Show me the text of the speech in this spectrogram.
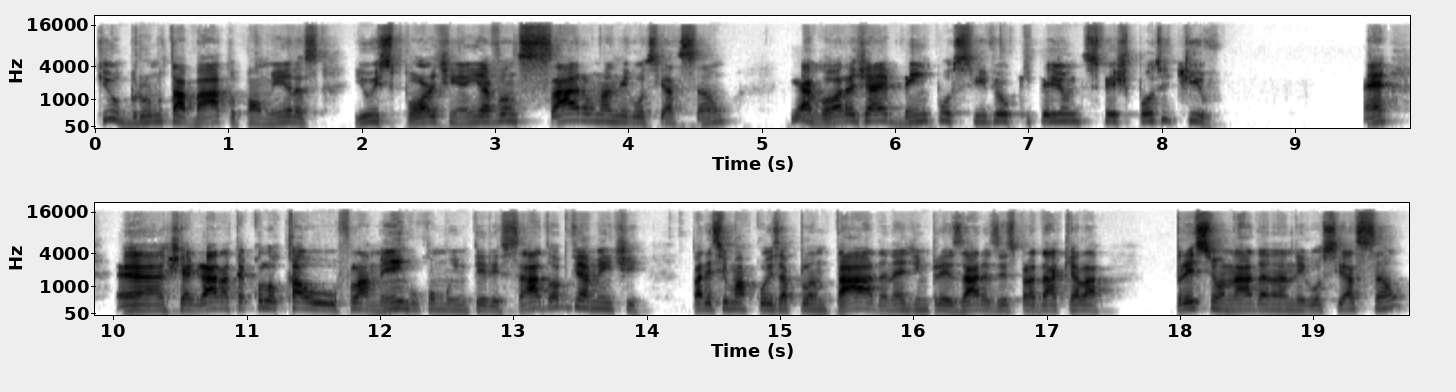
que o Bruno Tabata, o Palmeiras e o Sporting aí avançaram na negociação e agora já é bem possível que esteja um desfecho positivo. Né? É, chegaram até colocar o Flamengo como interessado, obviamente parecia uma coisa plantada, né, de empresário, às vezes para dar aquela pressionada na negociação,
